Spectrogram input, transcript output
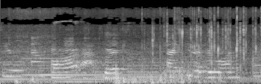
seals and for our aquarists. Thank you everyone.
